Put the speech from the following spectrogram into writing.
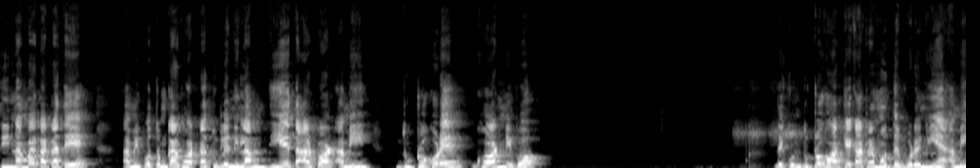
তিন নাম্বার কাটাতে আমি প্রথমকার ঘরটা তুলে নিলাম, দিয়ে তারপর আমি দুটো করে ঘর নেব। দেখুন, দুটো ঘরকে কাটার মধ্যে ভরে নিয়ে আমি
